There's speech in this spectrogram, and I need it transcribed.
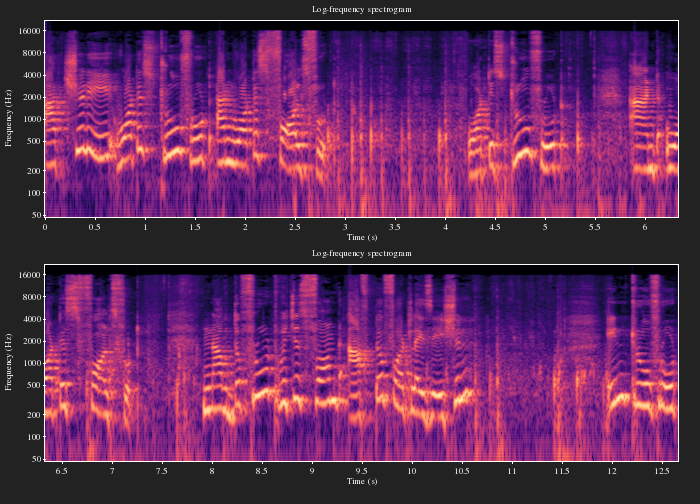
actually, what is true fruit and what is false fruit? What is true fruit and what is false fruit? Now, the fruit which is formed after fertilization in true fruit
